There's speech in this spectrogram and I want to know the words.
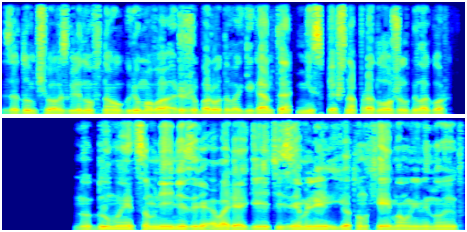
Задумчиво взглянув на угрюмого рыжебородого гиганта, неспешно продолжил Белогор. Но думается, мне не зря варяги эти земли Йотунхеймом именуют.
